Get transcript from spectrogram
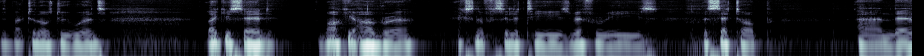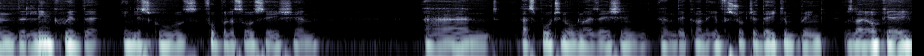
Is back to those two words. Like you said, Market Harbour, excellent facilities, referees, the setup, and then the link with the English Schools Football Association and that sporting organisation and the kind of infrastructure they can bring was like, okay,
